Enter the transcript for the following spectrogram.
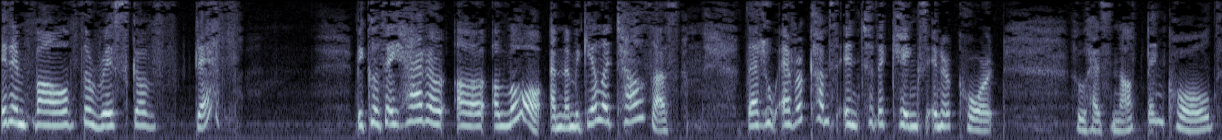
It involved the risk of death because they had a, a, a, law and the Megillah tells us that whoever comes into the king's inner court who has not been called,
